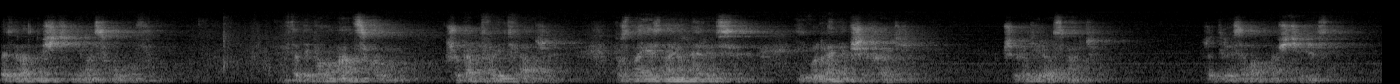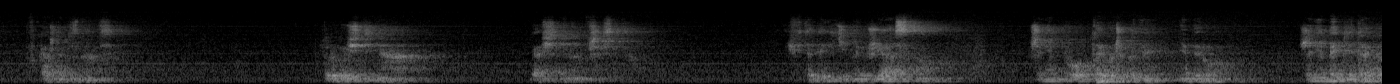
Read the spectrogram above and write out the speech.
Bezradności nie ma słów. Wtedy po omacku szukam Twojej twarzy. Poznaję znajome rysy i ulga nie przychodzi. Przychodzi rozpacz, że tyle samotności jest w każdym z nas. Któregoś dnia gaśnie nam wszystko. I wtedy widzimy już jasno, że nie było tego, czego nie, nie było. Że nie będzie tego,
